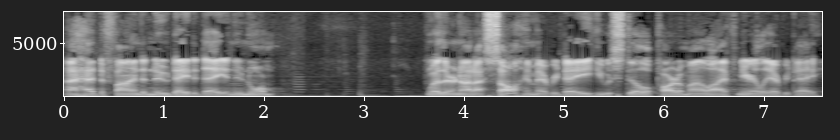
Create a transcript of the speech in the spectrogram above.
I had to find a new day to day, a new normal. Whether or not I saw him every day, he was still a part of my life nearly every day.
